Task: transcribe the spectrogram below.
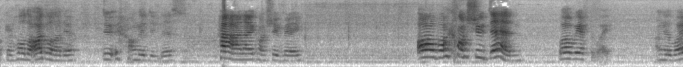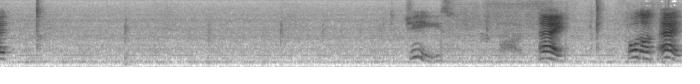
Okay, hold on. I got an idea. Dude, I'm gonna do this. Haha, now you can't shoot me. Oh, but I can't shoot them. Well, we have to wait. I'm gonna wait. Jeez. Hey! Hold on, hey!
